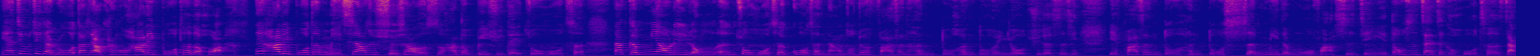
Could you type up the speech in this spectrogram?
你还记不记得？如果大家有看过《哈利波特》的话，那哈利波特每次要去学校的时候，他都必须得坐火车。那跟妙丽荣恩坐火车过程当中，就发生很多很多很有趣的事情，也发生多很多神秘的魔法事件，也都是在这个火车上。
